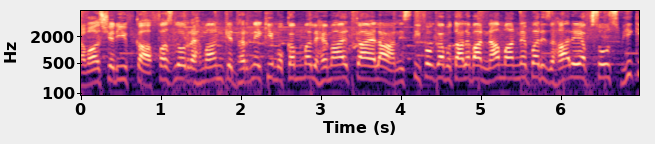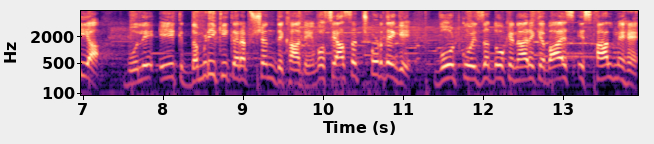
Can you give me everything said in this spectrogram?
نواز شریف کا فضل الرحمان کے دھرنے کی مکمل حمایت کا اعلان، استعفوں کا مطالبہ نہ ماننے پر اظہار افسوس بھی کیا۔ بولے، ایک دمڑی کی کرپشن دکھا دیں، وہ سیاست چھوڑ دیں گے۔ ووٹ کو عزت دو کے نعرے کے باعث اس حال میں ہیں۔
